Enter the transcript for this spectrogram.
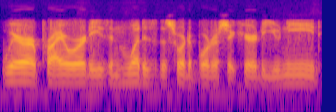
where are priorities and what is the sort of border security you need.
